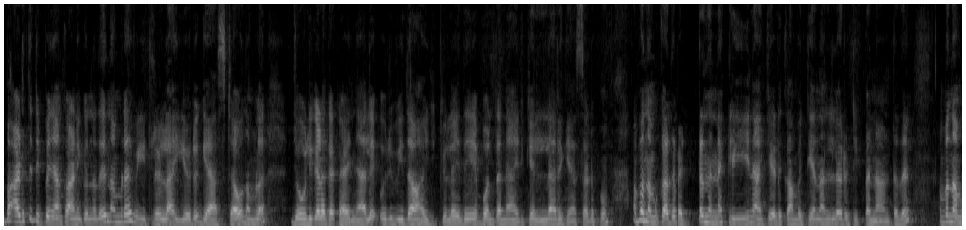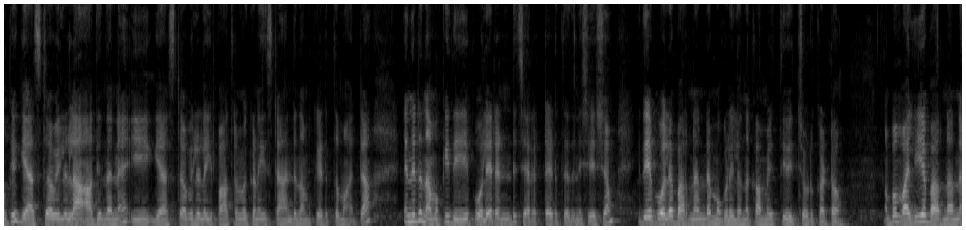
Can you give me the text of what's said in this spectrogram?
അപ്പോൾ അടുത്ത ടിപ്പ് ഞാൻ കാണിക്കുന്നത് നമ്മുടെ വീട്ടിലുള്ള ഈ ഒരു ഗ്യാസ് സ്റ്റൗ നമ്മൾ ജോലികളൊക്കെ കഴിഞ്ഞാൽ ഒരു വിധമായിരിക്കില്ല ഇതേപോലെ തന്നെ ആയിരിക്കും എല്ലാവരും ഗ്യാസ് അടുപ്പും. അപ്പോൾ നമുക്കത് പെട്ടെന്ന് തന്നെ ക്ലീൻ ആക്കി എടുക്കാൻ പറ്റിയ നല്ലൊരു ടിപ്പ് തന്നെയാണ് കേട്ടത് അപ്പോൾ നമുക്ക് ഗ്യാസ് സ്റ്റൗവിലുള്ള ആദ്യം തന്നെ ഈ ഗ്യാസ് സ്റ്റൗവിലുള്ള ഈ പാത്രം വെക്കണ ഈ സ്റ്റാൻഡ് നമുക്ക് എടുത്ത് മാറ്റാം. എന്നിട്ട് നമുക്ക് ഇതേപോലെ രണ്ട് ചിരട്ട എടുത്തതിന് ശേഷം ഇതേപോലെ ബർണറിന്റെ മുകളിലൊന്ന് കമിഴ്ത്തി വെച്ച് കൊടുക്കാം കേട്ടോ. അപ്പം വലിയ ബർണറിന്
